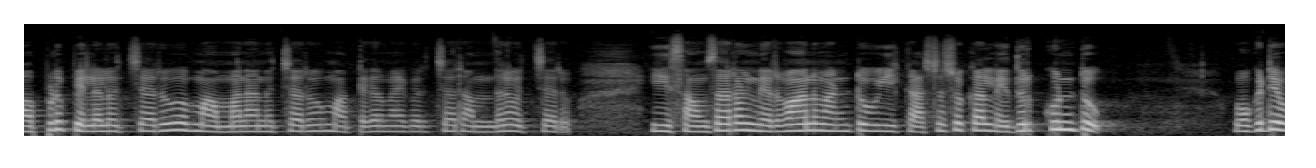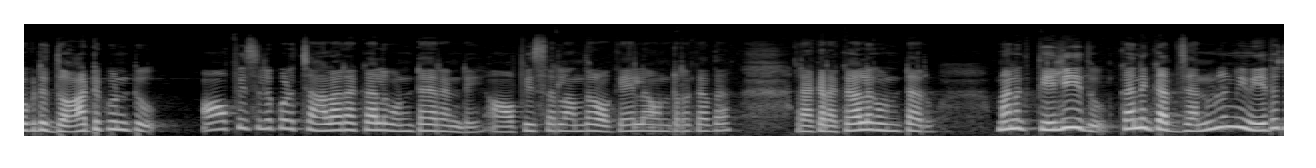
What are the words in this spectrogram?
అప్పుడు పిల్లలు వచ్చారు మా అమ్మ నాన్న వచ్చారు మా అత్తగారు మాయ వచ్చారు అందరూ వచ్చారు. ఈ సంసారం నిర్వాణం అంటూ ఈ కష్ట సుఖాలను ఎదుర్కొంటూ ఒకటి ఒకటి దాటుకుంటూ ఆఫీసులో కూడా చాలా రకాలుగా ఉంటారండి. ఆఫీసర్లు అందరూ ఒకేలా ఉంటారు కదా రకరకాలుగా ఉంటారు. మనకు తెలియదు కానీ గత జన్మలో నేను ఏదో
